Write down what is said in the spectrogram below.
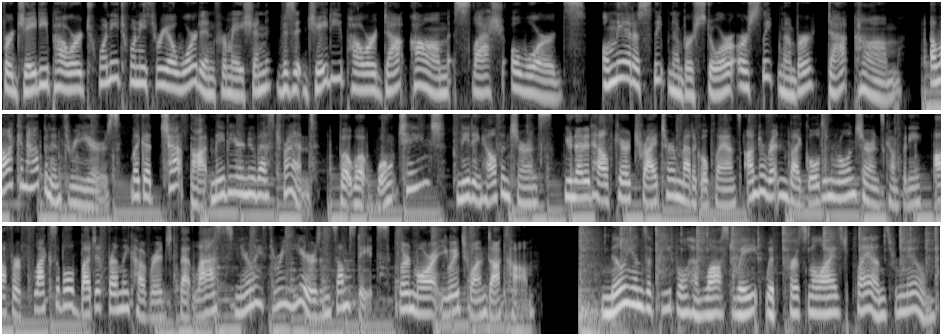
For JD Power 2023 award information, visit jdpower.com/awards. Only at a Sleep Number store or sleepnumber.com. A lot can happen in three years, like a chatbot may be your new best friend. But what won't change? Needing health insurance. United Healthcare Tri Term Medical Plans, underwritten by Golden Rule Insurance Company, offer flexible, budget friendly coverage that lasts nearly three years in some states. Learn more at uh1.com. Millions of people have lost weight with personalized plans from Noom,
